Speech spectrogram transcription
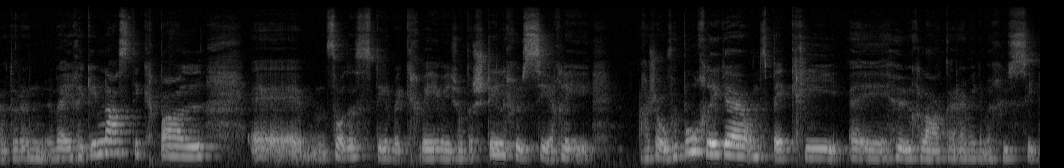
oder einen weichen Gymnastikball, äh, so dass es dir bequem ist. Oder Stillküsschen, ein bisschen kannst du auf dem Bauch liegen und das Becken äh, hochlagern mit einem Küssi.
